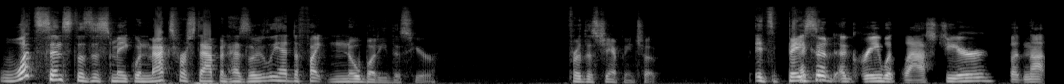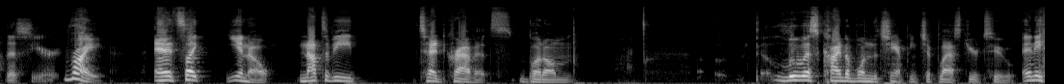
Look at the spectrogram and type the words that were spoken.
What sense does this make when Max Verstappen has literally had to fight nobody this year for this championship? It's I could agree with last year, but not this year. right? And it's like you know, not to be Ted Kravitz, but um, Lewis kind of won the championship last year too, and he,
